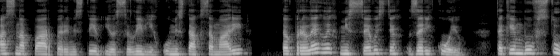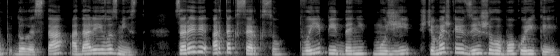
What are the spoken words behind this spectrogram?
Аснапар перемістив і оселив їх у містах Самарії та в прилеглих місцевостях за рікою. Таким був вступ до листа, а далі його зміст. Цареві Артаксерксу, твої піддані, мужі, що мешкають з іншого боку ріки.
